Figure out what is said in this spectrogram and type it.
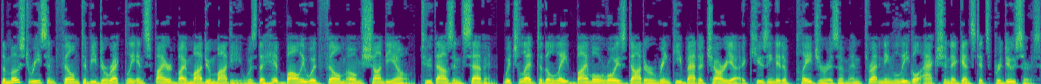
The most recent film to be directly inspired by Madhumati was the hit Bollywood film Om Shanti Om 2007, which led to the late Bimal Roy's daughter Rinki Bhattacharya accusing it of plagiarism and threatening legal action against its producers.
